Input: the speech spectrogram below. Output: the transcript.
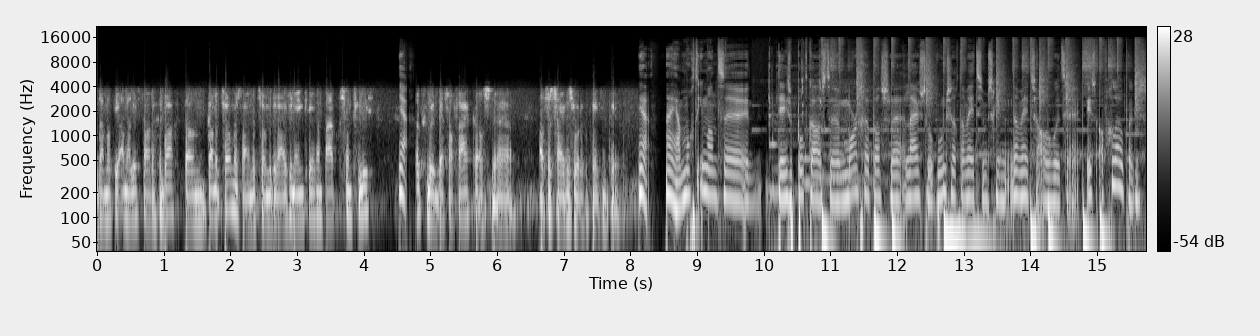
dan wat die analisten hadden gedacht, dan kan het zomaar zijn dat zo'n bedrijf in één keer een paar procent verliest. Ja. Dat gebeurt best wel vaak als, als de cijfers worden gepresenteerd. Ja, nou ja, mocht iemand deze podcast morgen pas luisteren op woensdag, dan weten ze misschien dan weten ze al hoe het is afgelopen. Dus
